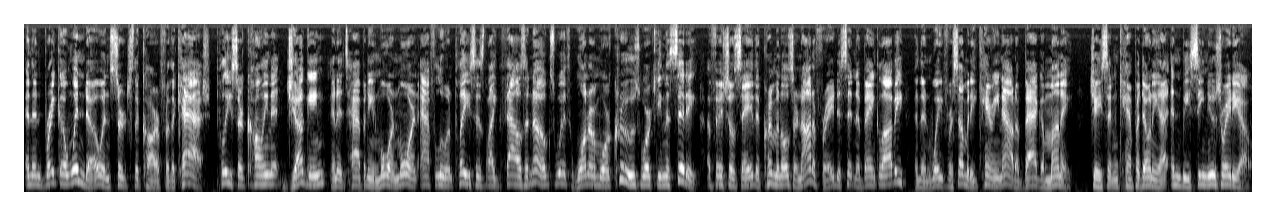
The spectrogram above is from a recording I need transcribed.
and then break a window and search the car for the cash. Police are calling it jugging, and it's happening more and more in affluent places like Thousand Oaks with one or more crews working the city. Officials say the criminals are not afraid to sit in a bank lobby and then wait for somebody carrying out a bag of money. Jason Campadonia, NBC News Radio.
